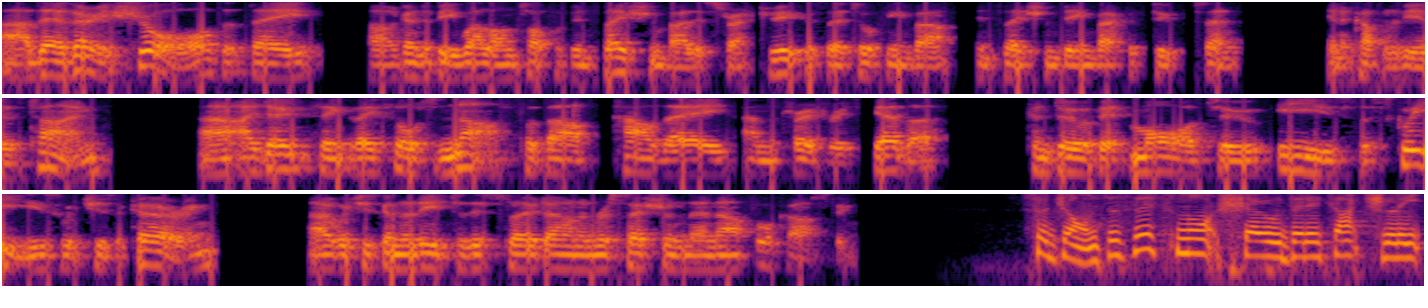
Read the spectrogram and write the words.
Uh, they're very sure that they are going to be well on top of inflation by this strategy because they're talking about inflation being back at 2% in a couple of years' time. Uh, I don't think they thought enough about how they and the Treasury together can do a bit more to ease the squeeze which is occurring, uh, which is going to lead to this slowdown and recession they're now forecasting. So, John, does this not show that it's actually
